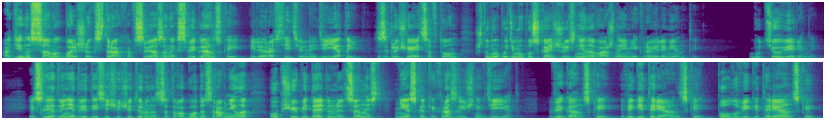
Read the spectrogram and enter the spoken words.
Один из самых больших страхов, связанных с веганской или растительной диетой, заключается в том, что мы будем упускать жизненно важные микроэлементы. Будьте уверены – Исследование 2014 года сравнило общую питательную ценность нескольких различных диет – веганской, вегетарианской, полувегетарианской,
